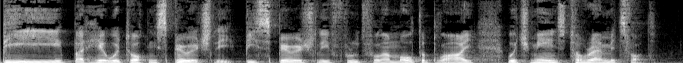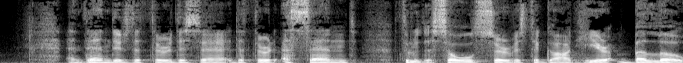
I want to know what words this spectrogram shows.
be, but here we're talking spiritually, be spiritually fruitful and multiply, which means Torah and mitzvot. And then there's the third the third ascent through the soul's service to God here below.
